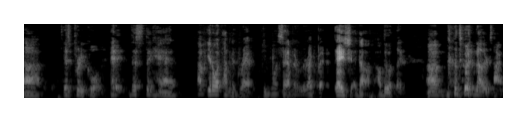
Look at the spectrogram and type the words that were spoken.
Uh, it's pretty cool, and it, this thing had. Um, you know what? I'm gonna grab it. Give me one second. I'm gonna be right back. Hey, no, I'll do it later. Um, I'll do it another time.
